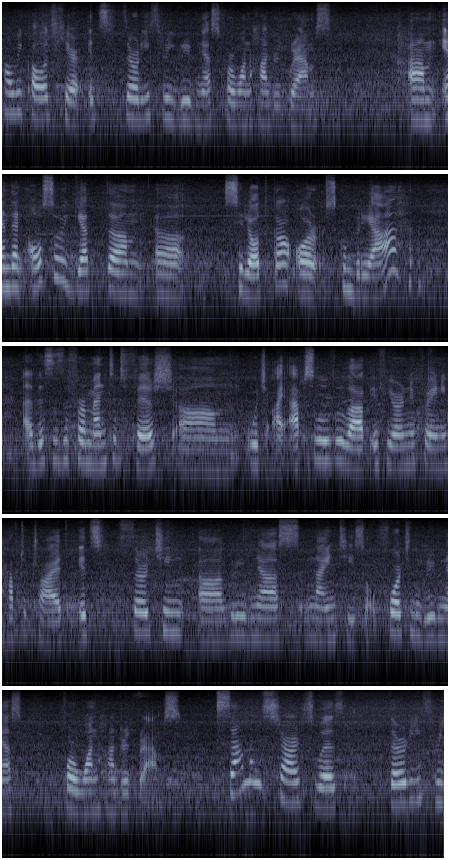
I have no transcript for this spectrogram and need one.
how we call it here. It's 33 hryvnias for 100 grams. Um, and then also we get um, uh, silotka or skumbria. Uh, this is a fermented fish, um, which I absolutely love. If you're in Ukraine, you have to try it. It's 13 uh, hryvnias 90, so 14 hryvnias for 100 grams. Salmon starts with 33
